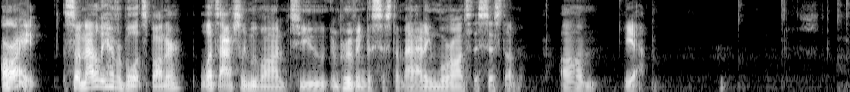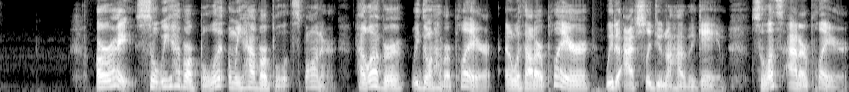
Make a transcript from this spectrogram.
All right. So now that we have our bullet spawner, let's actually move on to improving the system and adding more onto the system. Um, yeah. All right, so we have our bullet and we have our bullet spawner. However, we don't have our player, and without our player, we actually do not have a game. So let's add our player.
